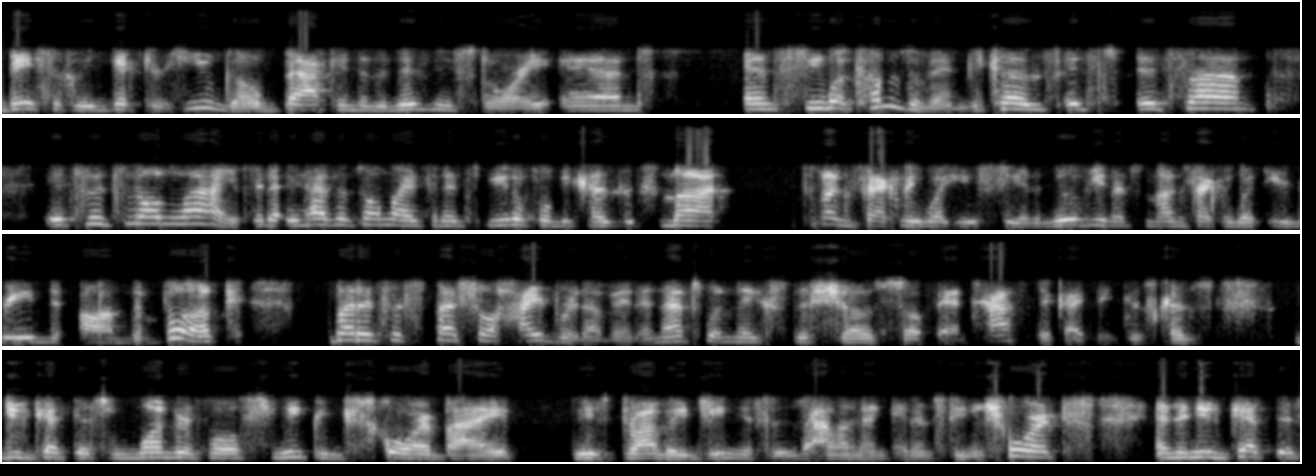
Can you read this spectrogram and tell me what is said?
basically Victor Hugo back into the Disney story and and see what comes of it because it's it's uh it's its own life. It, it has its own life and it's beautiful because it's not it's not exactly what you see in the movie and it's not exactly what you read on the book, but it's a special hybrid of it and that's what makes the show so fantastic. I think is because you get this wonderful sweeping score by these Broadway geniuses, Alan Menken and Stephen Schwartz, and then you get this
